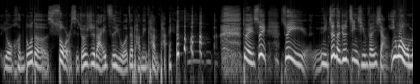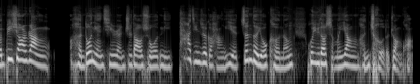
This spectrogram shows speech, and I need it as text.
有很多的 source，就是来自于我在旁边看牌。对，所以所以你真的就是尽情分享，因为我们必须要让很多年轻人知道，说你踏进这个行业，真的有可能会遇到什么样很扯的状况。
